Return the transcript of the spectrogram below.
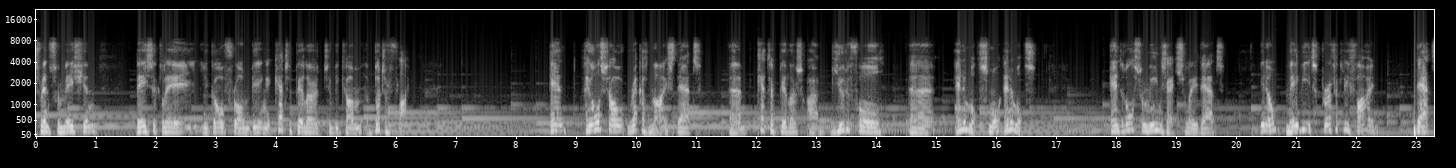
Transformation, basically, you go from being a caterpillar to become a butterfly. And I also recognize that um, caterpillars are beautiful uh, animals, small animals. And it also means actually that, you know, maybe it's perfectly fine that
